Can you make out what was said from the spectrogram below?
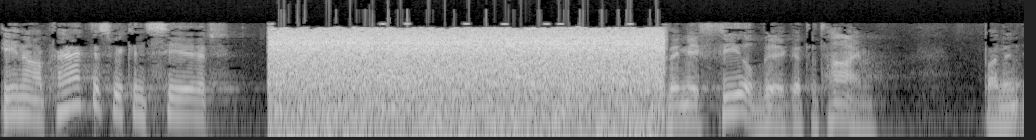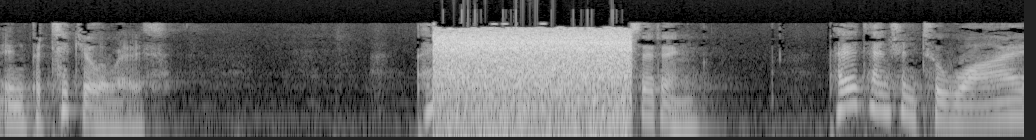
In our practice, we can see it. They may feel big at the time but in, in particular ways. Pay sitting. Pay attention to why.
